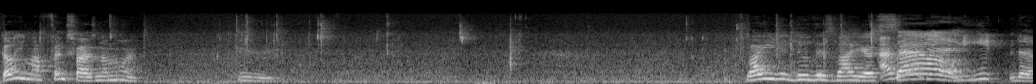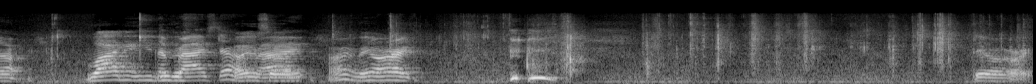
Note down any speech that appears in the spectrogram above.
Don't eat my french fries no more. Why you didn't do this by I yourself? really didn't eat the Why didn't you do The this fries, by yourself? alright. Alright, they alright. they're alright.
